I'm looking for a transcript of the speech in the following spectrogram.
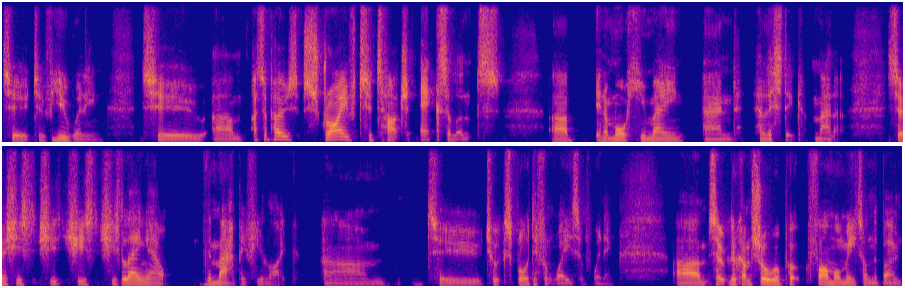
to to view winning, to um, I suppose strive to touch excellence uh, in a more humane and holistic manner. So she's she, she's she's laying out the map, if you like, um, to to explore different ways of winning. Um, so look, I'm sure we'll put far more meat on the bone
